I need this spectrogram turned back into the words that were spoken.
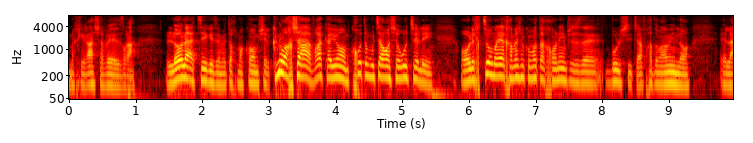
מכירה שווה עזרה. לא להציג את זה מתוך מקום של קנו עכשיו, רק היום, קחו את המוצר או השירות שלי, או לחצו מהר חמש מקומות האחרונים, שזה בולשיט שאף אחד לא מאמין לו, אלא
